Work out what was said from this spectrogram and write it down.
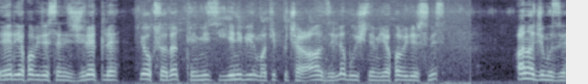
Eğer yapabilirseniz jiletle yoksa da temiz yeni bir makit bıçağı ağzıyla bu işlemi yapabilirsiniz. Anacımızı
